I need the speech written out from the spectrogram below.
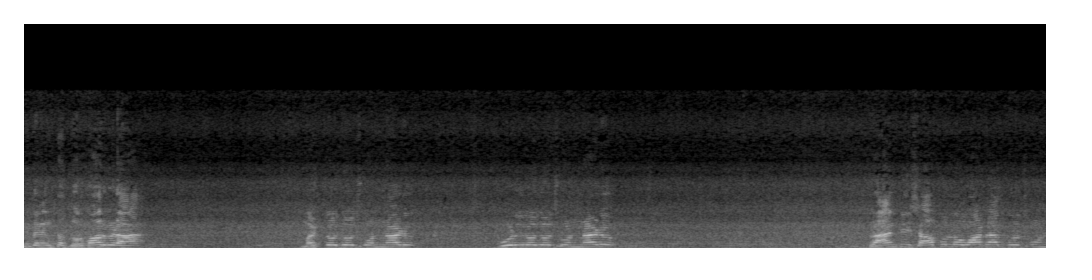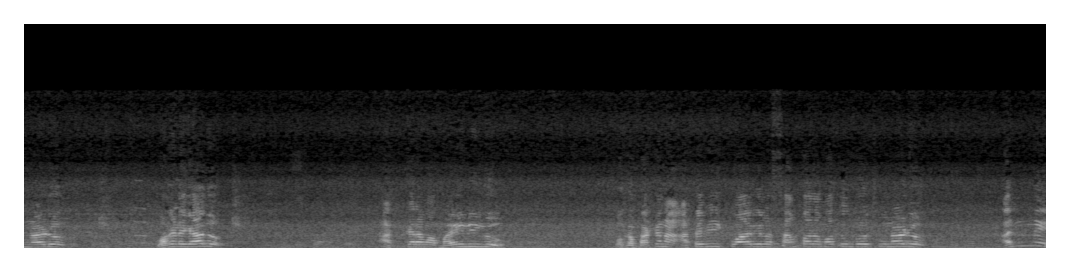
ఇతను ఇంత దుర్మార్గుడా? మట్టిలో దోచుకుంటున్నాడు బూడిదలో దోచుకుంటున్నాడు బ్రాంతి షాపుల్లో వాటాలు దోచుకుంటున్నాడు. ఒకటి కాదు అక్రమ మైనింగు. ఒక పక్కన అటవీ క్వారీల సంపద మొత్తం దోచుకున్నాడు. అన్ని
